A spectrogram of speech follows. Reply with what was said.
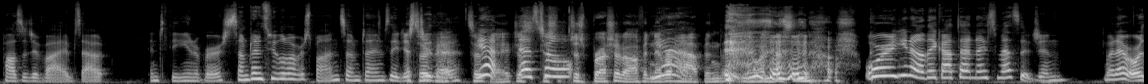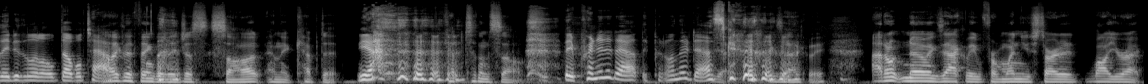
positive vibes out into the universe. Sometimes people don't respond. Sometimes they just It's do okay. the It's okay. yeah, just, that's just, all- just brush it off. It never Yeah. happened. No one has to know. or you know they got that nice message and whatever, or they do the little double tap. I like to think that they just saw it and they kept it, yeah, kept it to themselves. they printed it out. They put it on their desk. Yeah, exactly. I don't know exactly from when you started while you were at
